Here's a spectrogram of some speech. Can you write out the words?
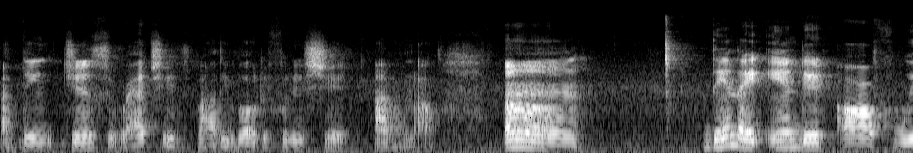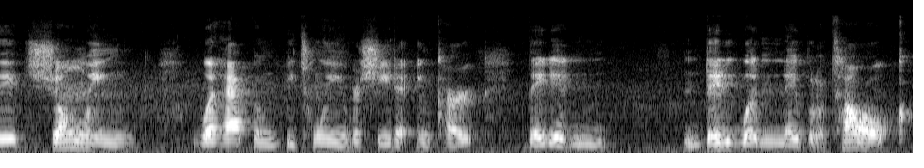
I think just Ratchet probably voted for this shit. I don't know. Um, then they ended off with showing what happened between Rasheeda and Kirk. They didn't, they wasn't able to talk,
